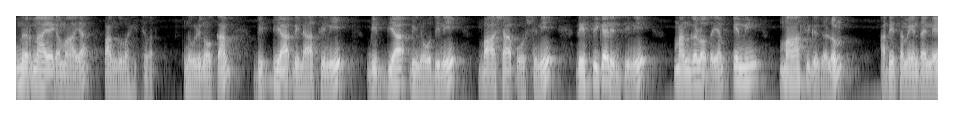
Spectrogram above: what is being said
നിർണായകമായ പങ്കുവഹിച്ചവർ. ഒന്നുകൂടി നോക്കാം. വിദ്യാവിലാസിനി വിദ്യാവിനോദിനി ഭാഷാപോഷിണി രസികരഞ്ജിനി മംഗളോദയം എന്നീ മാസികകളും അതേസമയം തന്നെ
